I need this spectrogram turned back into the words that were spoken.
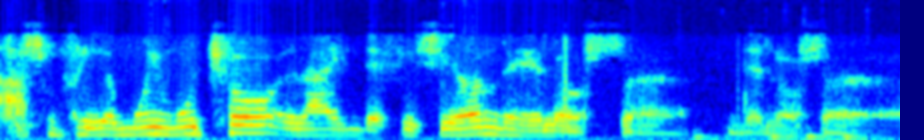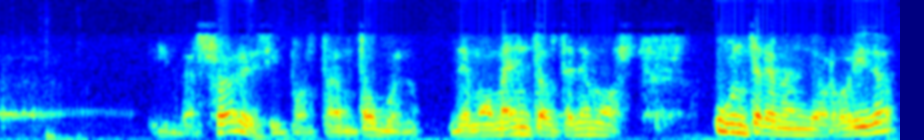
ha sufrido muy mucho la indecisión de los, de los inversores. Y, por tanto, bueno, de momento tenemos un tremendo ruido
